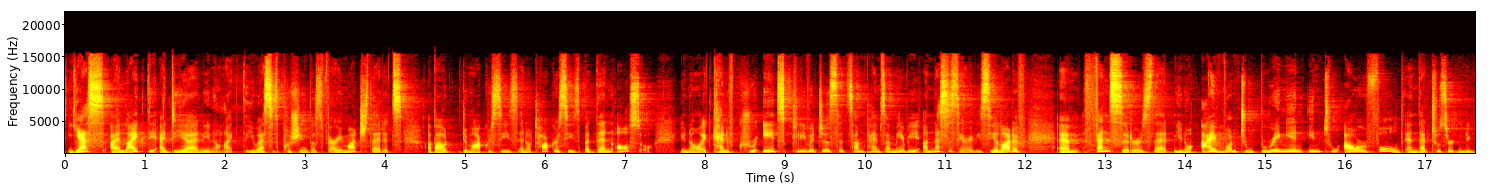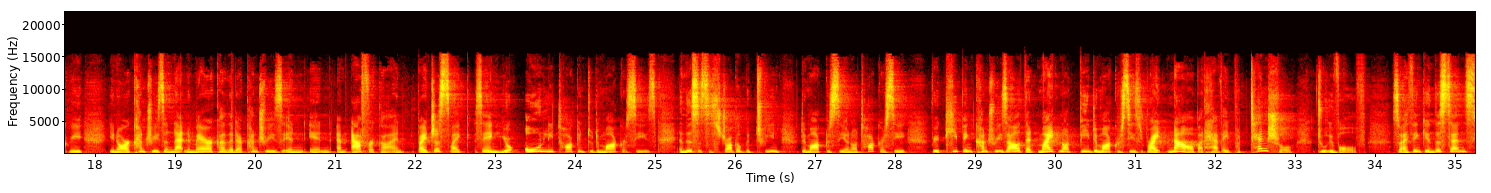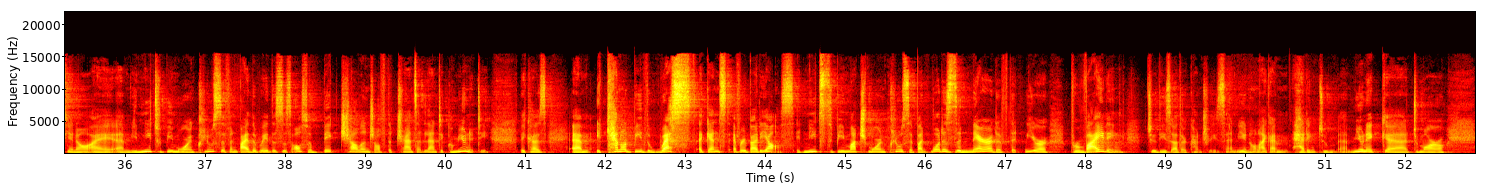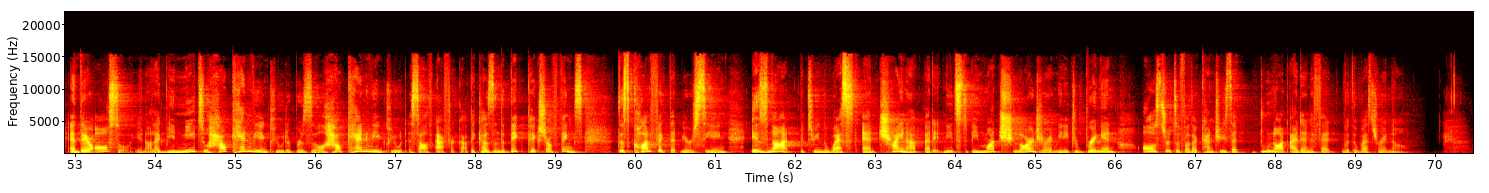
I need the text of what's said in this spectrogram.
yes, I like the idea, and you know, like the US is pushing this very much that it's about democracies and autocracies, but then also, you know, it kind of creates cleavages that sometimes are maybe unnecessary. We see a lot of um, fence sitters that, you know, I want to bring in into our fold, and that to a certain degree, you know, are countries in Latin America, that are countries in, in um, Africa, and by just like saying you're only talking to democracies, and this is a struggle between democracy and autocracy, we're keeping countries out that might not be democracies right now, but have a potential to evolve. So I think in this sense, you know, I, um, we need to be more inclusive. And by the way, this is also a big challenge of the transatlantic community because um, it cannot be the West against everybody else. It needs to be much more inclusive. But what is the narrative that we are providing to these other countries? And, you know, like I'm heading to uh, Munich uh, tomorrow, and they're also, you know, like we need to, how can we include a Brazil? How can we include a South Africa? Because in the big picture of things, this conflict that we are seeing is not between the West and China, but it needs to be much larger, and we need to bring in all sorts of other countries that do not identify with the West right now.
